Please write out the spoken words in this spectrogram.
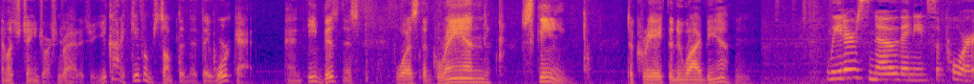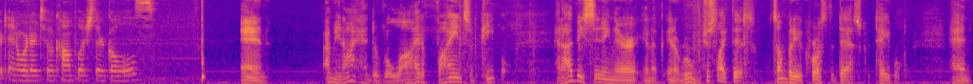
and let's change our strategy. You got to give them something that they work at. And e-business was the grand scheme to create the new IBM. Leaders know they need support in order to accomplish their goals. And I mean, I had to rely to find some people. And I'd be sitting there in a, in a room just like this, somebody across the desk or table. And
